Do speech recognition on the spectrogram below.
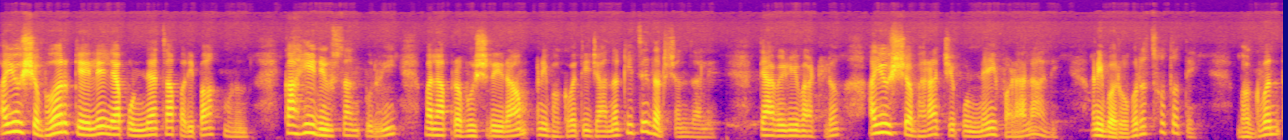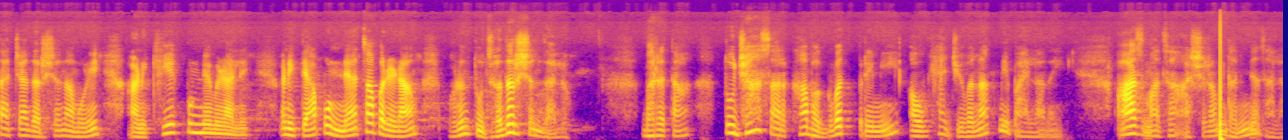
आयुष्यभर केलेल्या पुण्याचा परिपाक म्हणून काही दिवसांपूर्वी मला प्रभू श्रीराम आणि भगवती जानकीचे दर्शन झाले. त्यावेळी वाटलं आयुष्यभराची पुण्यही फळाला आली आणि बरोबरच होतं ते. भगवंताच्या दर्शनामुळे आणखी एक पुण्य मिळाले आणि त्या पुण्याचा परिणाम म्हणून तुझं दर्शन झालं. भरता तुझ्यासारखा भगवतप्रेमी अवघ्या जीवनात मी पाहिला नाही. आज माझा आश्रम धन्य झाला.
